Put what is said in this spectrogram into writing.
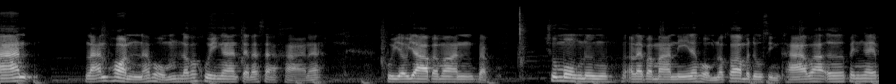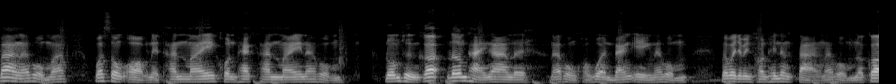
ร้านร้านผ่อนนะผมแล้วก็คุยงานแต่ละสาขานะคุยยาวๆประมาณแบบ ชั่วโมงหนึ่งอะไรประมาณนี้นะผมแล้วก็มาดูสินค้าว่าเออเป็นไงบ้างนะผมว่าว่าส่งออกเนี่ยทันไหมคนแพ็คทันไหมนะผมรวมถึงก็เริ่มถ่ายงานเลยนะผมของหัวนแบงก์เองนะผมไม่ว่าจะเป็นคอนเทนต์ต่างๆนะผมแล้วก็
